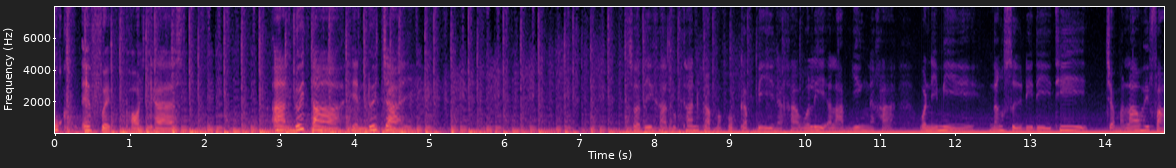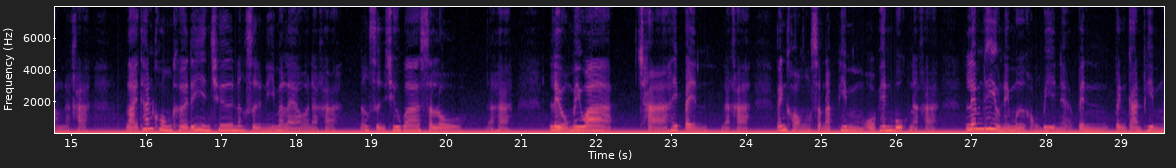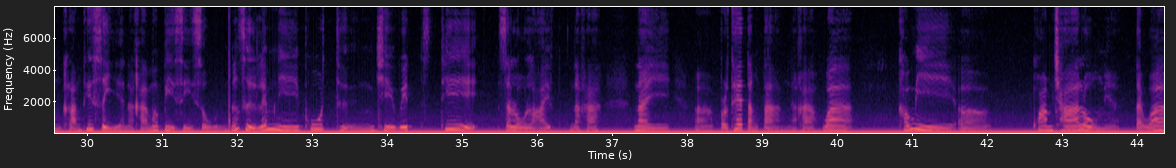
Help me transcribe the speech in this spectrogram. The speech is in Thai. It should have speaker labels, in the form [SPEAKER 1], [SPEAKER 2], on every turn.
[SPEAKER 1] Books Effect Podcast อ่านด้วยตาเห็นด้วยใจ สวัสดีค่ะทุกท่านกลับมาพบกับบีนะคะวลีอลามยิ่งนะคะ วันนี้มีหนังสือดีๆ ที่จะมาเล่าให้ฟังนะคะ หลายท่านคงเคยได้ยินชื่อหนังสือนี้มาแล้วนะคะ หนังสือชื่อว่า Slow นะคะเร็วไม่ว่าช้าให้เป็นนะคะ เป็นของสำนักพิมพ์ Open Book นะคะ เล่มที่อยู่ในมือของบีเนี่ยเป็นเป็นการพิมพ์ครั้งที่4นะคะเมื่อปี 40 หนังสือเล่มนี้พูดถึงชีวิตที่ slow life นะคะในประเทศต่างๆนะคะว่าเขามีความช้าลงเนี่ยแต่ว่า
